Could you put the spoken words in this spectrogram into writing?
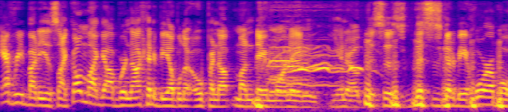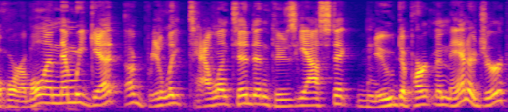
everybody is like, "Oh my God, we're not going to be able to open up Monday morning." You know, this is this is going to be horrible, horrible. And then we get a really talented, enthusiastic new department manager,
